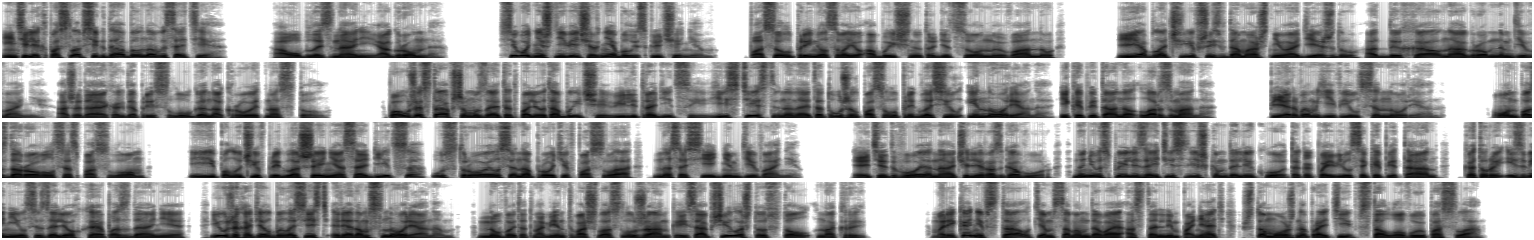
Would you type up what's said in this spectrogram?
Интеллект посла всегда был на высоте, а область знаний огромна. Сегодняшний вечер не был исключением. Посол принял свою обычную традиционную ванну и, облачившись в домашнюю одежду, отдыхал на огромном диване, ожидая, когда прислуга накроет на стол. По уже ставшему за этот полет обычаю или традиции, естественно, на этот ужин посол пригласил и Нориана, и капитана Ларзмана. Первым явился Нориан. Он поздоровался с послом и, получив приглашение садиться, устроился напротив посла на соседнем диване. Эти двое начали разговор, но не успели зайти слишком далеко, так как появился капитан, который извинился за легкое опоздание и уже хотел было сесть рядом с Норианом, но в этот момент вошла служанка и сообщила, что стол накрыт. Моряка не встал, тем самым давая остальным понять, что можно пройти в столовую посла.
